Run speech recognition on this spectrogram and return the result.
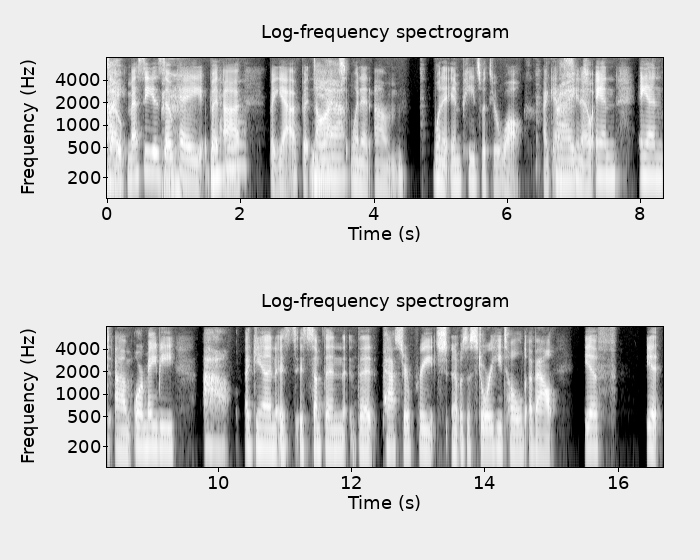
Right. messy is okay, but uh Mhm. but yeah, but not Yeah. when it um when it impedes with your walk, I guess. Right. You know, and and um or maybe uh again it's it's something that pastor preached and it was a story he told about if it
